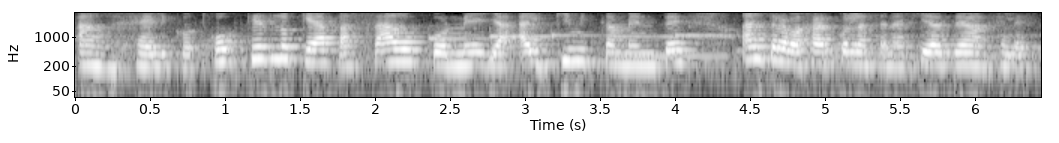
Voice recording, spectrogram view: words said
angélico, qué es lo que ha pasado con ella alquímicamente al trabajar con las energías de ángeles.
